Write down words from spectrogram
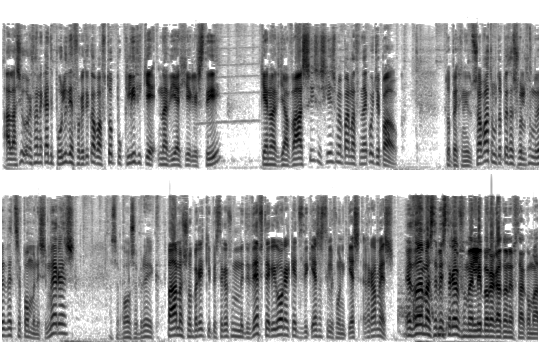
Αλλά σίγουρα θα είναι κάτι πολύ διαφορετικό από αυτό που κλήθηκε να διαχειριστεί και να διαβάσει σε σχέση με Παναθηναϊκό και ΠΑΟΚ. Το παιχνίδι του Σαββάτου, με το οποίο θα ασχοληθούμε βέβαια τις επόμενες ημέρες. Θα σε πάω σε break. Πάμε στο break και επιστρέφουμε με τη δεύτερη ώρα και τις δικές σας τηλεφωνικές γραμμές. Εδώ είμαστε, επιστρέφουμε λίγο 107,4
